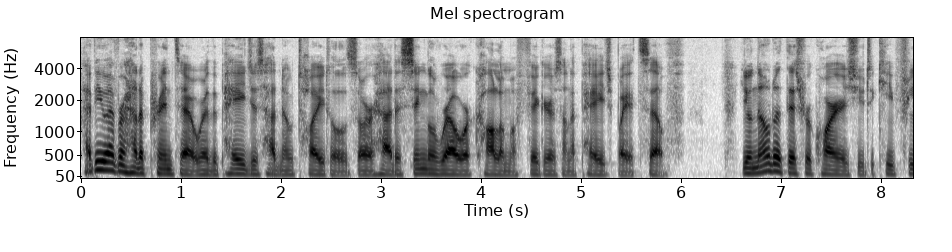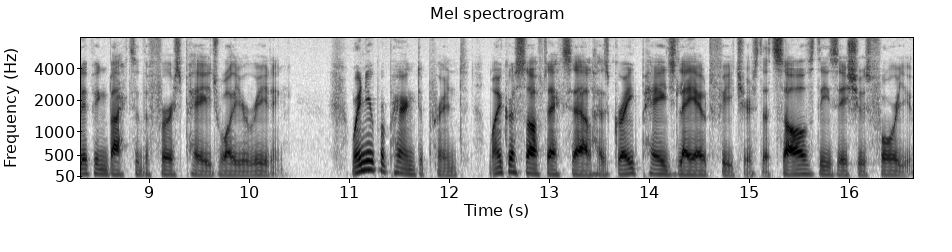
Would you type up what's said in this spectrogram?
Have you ever had a printout where the pages had no titles or had a single row or column of figures on a page by itself? You'll know that this requires you to keep flipping back to the first page while you're reading. When you're preparing to print, Microsoft Excel has great page layout features that solves these issues for you.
